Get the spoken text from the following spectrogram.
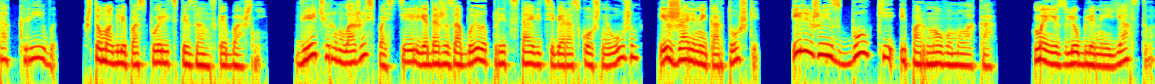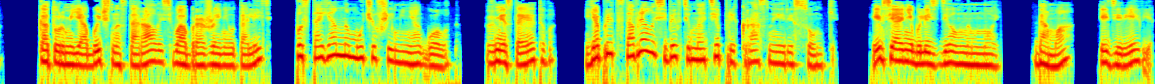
так кривы, что могли поспорить с Пизанской башней. Вечером, ложась в постель, я даже забыла представить себе роскошный ужин из жареной картошки или же из булки и парного молока. Мои излюбленные явства, которыми я обычно старалась воображение утолить, постоянно мучивший меня голод. Вместо этого я представляла себе в темноте прекрасные рисунки. И все они были сделаны мной. Дома и деревья,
